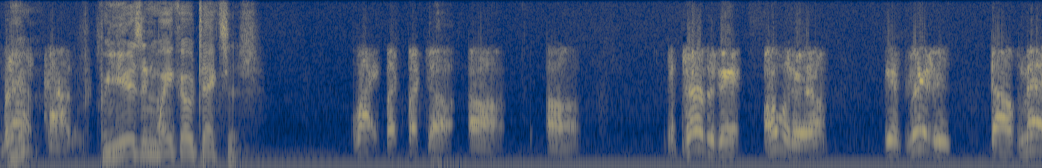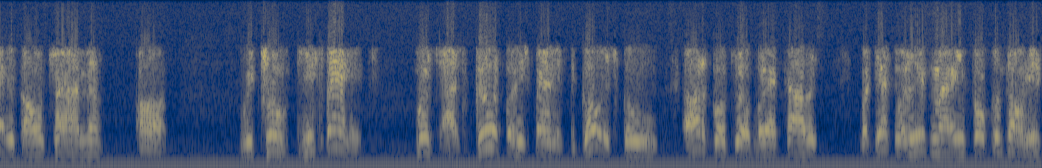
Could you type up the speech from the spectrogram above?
Black college. For years in Waco, Texas. Right, but but uh uh uh the president over there is really dogmatic on trying to uh recruit Hispanics, which is good for Hispanics to go to school or to go to a black college, but that's what his main focus on is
